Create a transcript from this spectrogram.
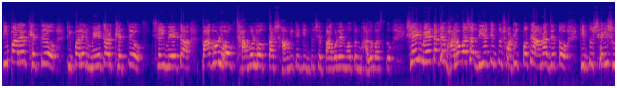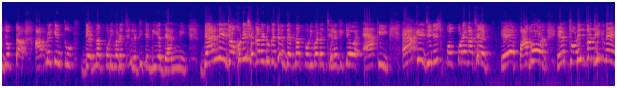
টিপালের ক্ষেত্রেও, টিপালের মেয়েটার ক্ষেত্রেও সেই মেয়েটা পাগল হোক, ছাগল হোক, তার স্বামীকে কিন্তু সে পাগলের মতন ভালোবাসতো। সেই মেয়েটাকে ভালোবাসা দিয়ে কিন্তু সঠিক পথে আনা যেত, কিন্তু সেই সুযোগটা আপনি কিন্তু দেবনাথ পরিবারের ছেলেটিকে গিয়ে দেননি। দেননি যখনই সেখানে ঢুকেছেন, দেবনাথ পরিবারের ছেলেটিকেও একই একই জিনিস পোক করে গেছেন এ পাগল, এর চরিত্র ঠিক নেই।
